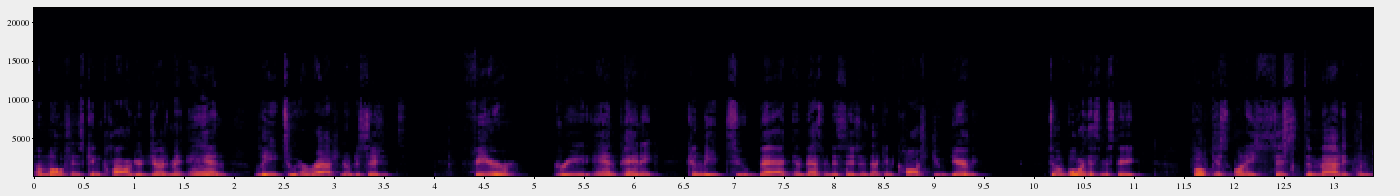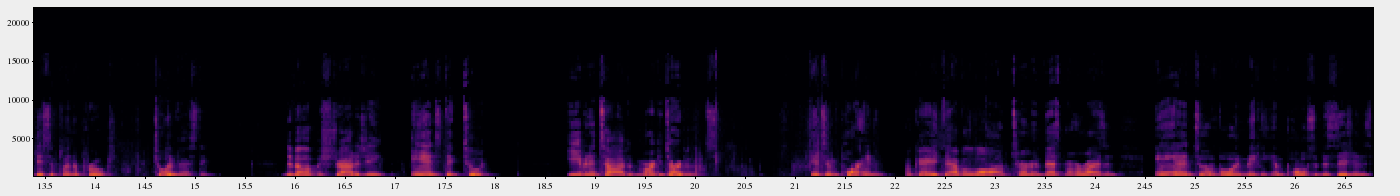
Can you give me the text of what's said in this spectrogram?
Emotions can cloud your judgment and lead to irrational decisions. Fear, greed, and panic can lead to bad investment decisions that can cost you dearly. To avoid this mistake, focus on a systematic and disciplined approach to investing. develop a strategy, and stick to it, even in times of market turbulence. It's important, okay, to have a long term investment horizon and to avoid making impulsive decisions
